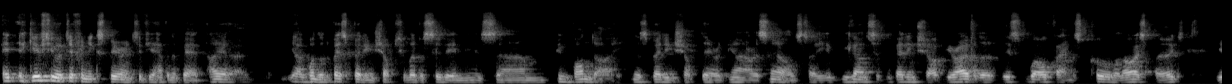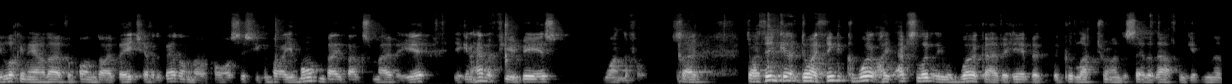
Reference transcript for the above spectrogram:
it, it, gives you a different experience if you're having a bet. I, uh, you know, one of the best betting shops you'll ever sit in is um, in Bondi. There's a betting shop there at the RSL. So you, you go and sit in the betting shop, you're over the, this world famous pool of icebergs, you're looking out over Bondi Beach, have a bet on the horses, you can buy your Moreton Bay bugs from over here, you can have a few beers, wonderful. So do I think uh, do I think it could work? I absolutely would work over here, but, but good luck trying to set it up and getting the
